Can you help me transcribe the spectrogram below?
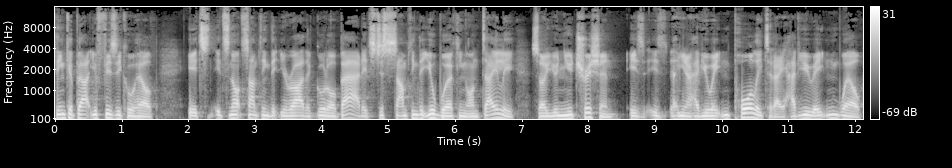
Think about your physical health. It's it's not something that you're either good or bad. It's just something that you're working on daily. So your nutrition is is uh, you know have you eaten poorly today? Have you eaten well?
